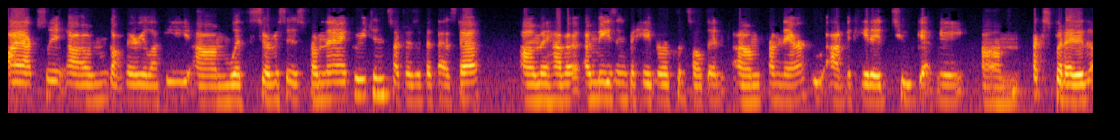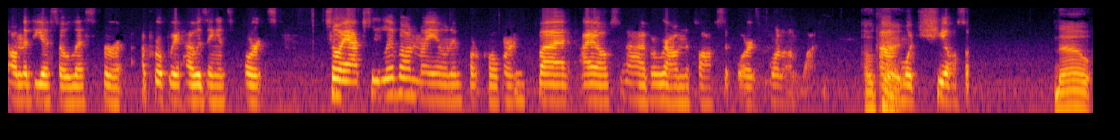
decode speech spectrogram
I actually um, got very lucky um, with services from the Niagara region, such as Bethesda, um, I have an amazing behavioral consultant from there who advocated to get me expedited on the DSO list for appropriate housing and supports. So I actually live on my own in Port Colborne, but I also have around the clock support one on one, Okay. which she also. Now,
